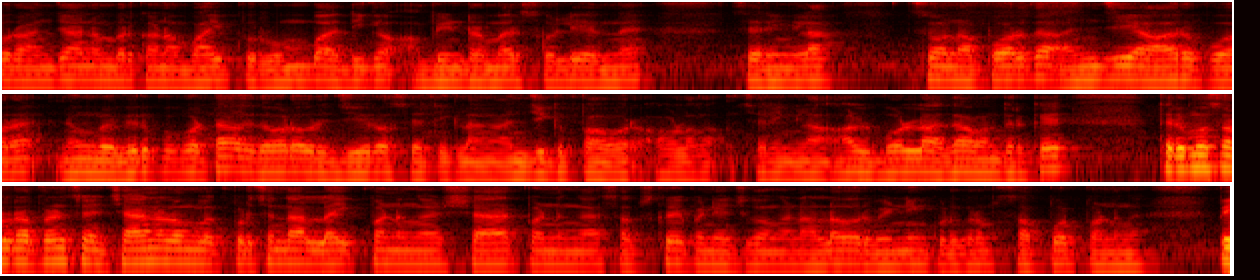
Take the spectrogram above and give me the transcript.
ஒரு அஞ்சாம் நம்பருக்கான வாய்ப்பு ரொம்ப அதிகம் அப்படின்ற மாதிரி சொல்லியிருந்தேன். சரிங்களா? ஸோ நான் போகிறது அஞ்சு ஆறு போகிறேன் உங்களை விருப்பப்பட்டால் இதோட ஒரு ஜீரோ சேர்த்திக்கலாங்க. அஞ்சுக்கு பவர் அவ்வளோதான் சரிங்களா? ஆல் போர்டில் அதான் வந்திருக்கு. திரும்ப சொல்கிற ஃப்ரெண்ட்ஸ் என் சேனல் உங்களுக்கு பிடிச்சிருந்தால் லைக் பண்ணுங்கள் ஷேர் பண்ணுங்கள் சப்ஸ்கிரைப் பண்ணி வச்சுக்கோங்க. நல்ல ஒரு வின்னிங் கொடுக்குறோம் சப்போர்ட் பண்ணுங்கள் இப்போ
